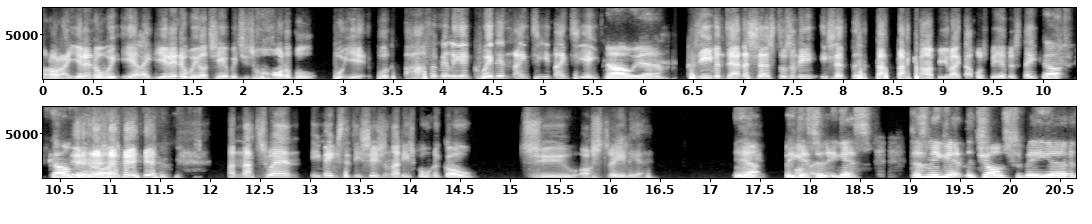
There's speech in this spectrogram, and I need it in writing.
And all right, you're in a yeah, like you're in a wheelchair, which is horrible. But you but half a million quid in 1998. oh yeah, Because even Dennis says, doesn't he? He said that that can't be right. That must be a mistake. can't, can't be right. Yeah. and that's when he makes the decision that he's going to go to Australia. Yeah, Um, but he gets he gets doesn't he get the chance to be a,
